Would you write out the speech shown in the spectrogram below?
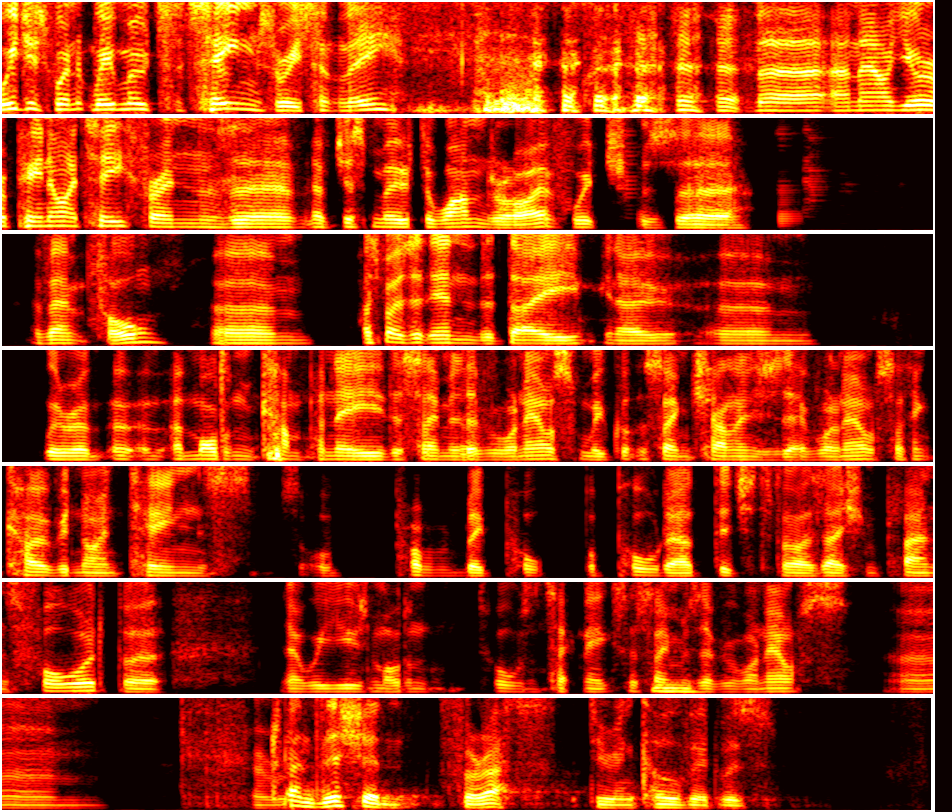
We just went. We moved to Teams recently, uh, and our European IT friends uh, have just moved to OneDrive, which was uh, eventful. Um, I suppose at the end of the day, you know, um, we're a, a, modern company, the same as everyone else, and we've got the same challenges as everyone else. I think COVID 19's sort of probably pull, pulled our digitalization plans forward, but you know, we use modern tools and techniques the same mm. as everyone else. Um, transition for us during COVID was,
